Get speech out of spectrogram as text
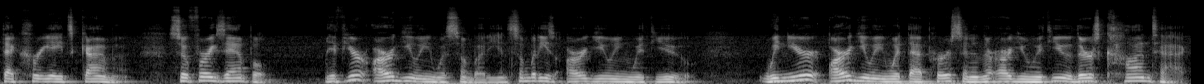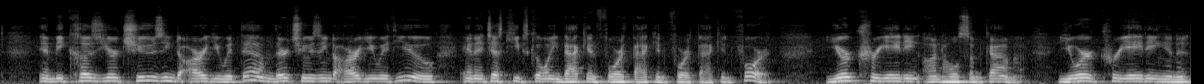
that creates kamma. So, for example, if you're arguing with somebody and somebody's arguing with you, when you're arguing with that person and they're arguing with you, there's contact. And because you're choosing to argue with them, they're choosing to argue with you. And it just keeps going back and forth, back and forth, back and forth. You're creating unwholesome karma. You're creating a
